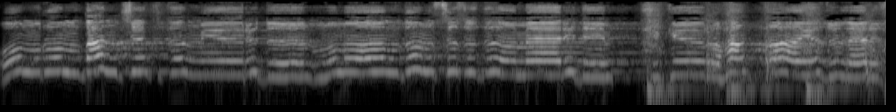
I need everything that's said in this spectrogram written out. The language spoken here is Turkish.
Umrumdan çıktım yürüdüm, umundum sızdım eridim, şükür Hakk'a yüzler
